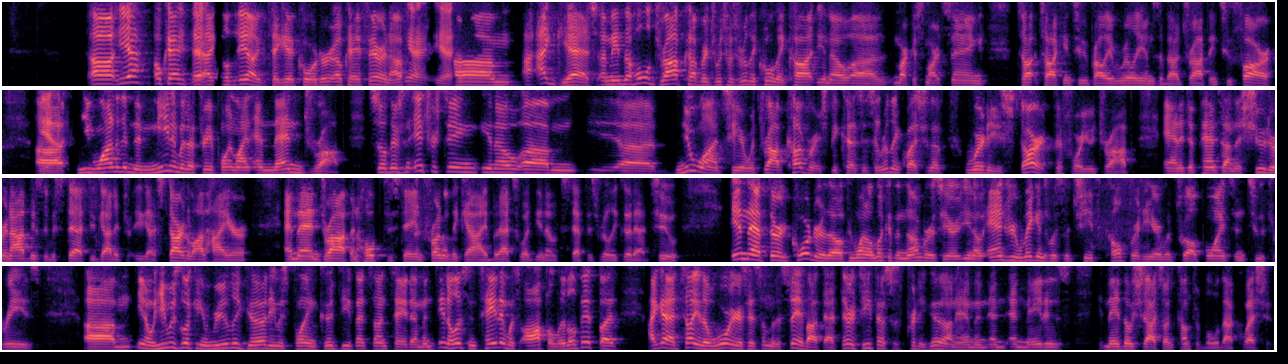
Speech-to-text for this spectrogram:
Uh, yeah, okay, yeah, I, yeah, I take a quarter. Okay, fair enough. Yeah, yeah. Um, I, I, guess. I mean, the whole drop coverage, which was really cool. They caught, you know, uh, Marcus Smart saying, talking to probably Williams about dropping too far. Uh, yeah. He wanted them to meet him at the three point line and then drop. So there's an interesting, you know, um, uh, nuance here with drop coverage because it's a really question of where do you start before you drop, and it depends on the shooter. And obviously with Steph, you got to you got to start a lot higher and then drop and hope to stay in front of the guy. But that's what you know Steph is really good at too. In that third quarter, though, if you want to look at the numbers here, you know Andrew Wiggins was the chief culprit here with 12 points and two threes. Um, you know, he was looking really good. He was playing good defense on Tatum. And, you know, listen, Tatum was off a little bit, but I got to tell you, the Warriors had something to say about that. Their defense was pretty good on him and, and, and made his made those shots uncomfortable without question.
